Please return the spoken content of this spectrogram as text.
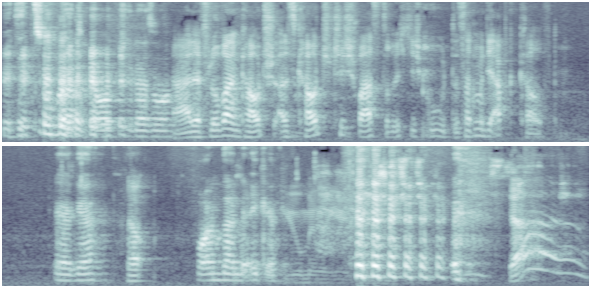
Der Zubat, glaub ich, oder so. ah, der Flo war ein Couch. Als Couchtisch warst du richtig gut. Das hat man dir abgekauft. Ja, gell? Ja. Vor allem da in der Ecke. Ja, ja.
